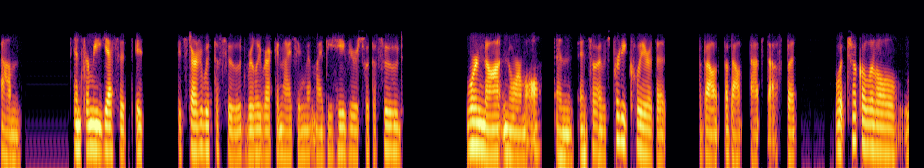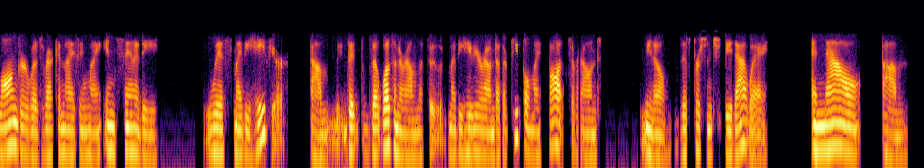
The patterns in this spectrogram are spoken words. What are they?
um, and for me, yes, it it it started with the food, really recognizing that my behaviors with the food were not normal, and and so I was pretty clear that about about that stuff. But what took a little longer was recognizing my insanity with my behavior um, that that wasn't around the food, my behavior around other people, my thoughts around, you know, this person should be that way. And now, um,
